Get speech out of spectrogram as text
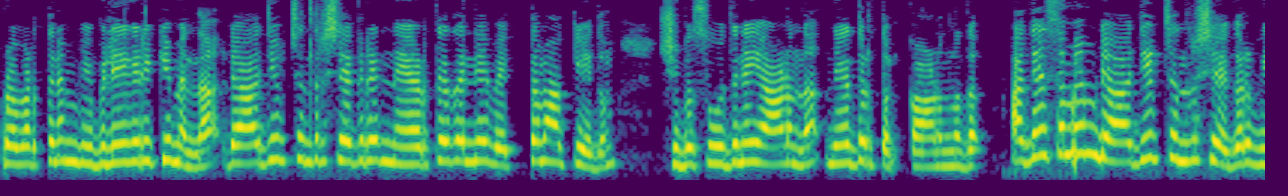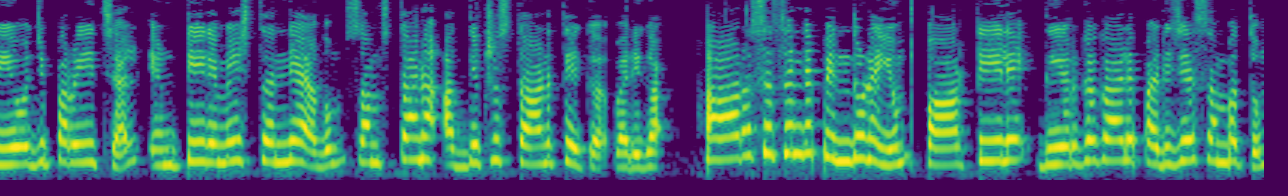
പ്രവർത്തനം വിപുലീകരിക്കുമെന്ന് രാജീവ് ചന്ദ്രശേഖരൻ നേരത്തെ തന്നെ വ്യക്തമാക്കിയതും ശുഭസൂചനയാണെന്ന് നേതൃത്വം കാണുന്നത്. അതേസമയം രാജീവ് ചന്ദ്രശേഖർ വിയോജിപ്പറിയിച്ചാൽ എം ടി രമേശ് തന്നെയാകും സംസ്ഥാന അധ്യക്ഷ സ്ഥാനത്തേക്ക് വരിക. ആർ എസ് എസിന്റെ പിന്തുണയും പാർട്ടിയിലെ ദീർഘകാല പരിചയ സമ്പത്തും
